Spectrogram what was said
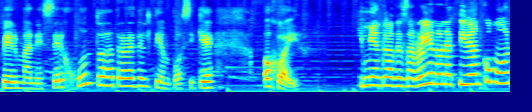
permanecer juntos a través del tiempo, así que ojo ahí. Y mientras desarrollan una actividad en común,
